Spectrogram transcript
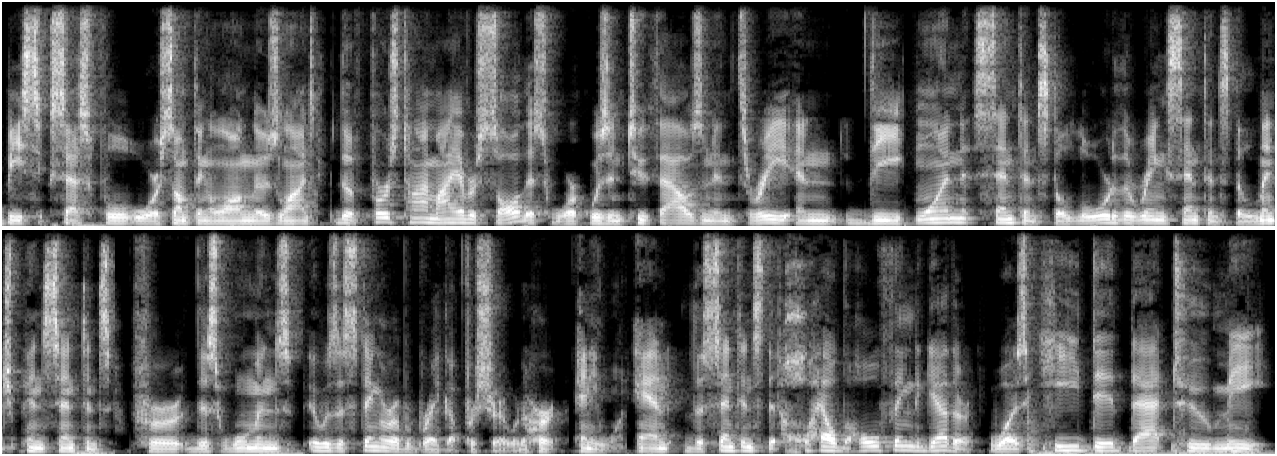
be successful or something along those lines. The first time I ever saw this work was in 2003 and the one sentence, the Lord of the Ring sentence, the linchpin sentence for this woman's, it was a stinger of a breakup for sure. It would have hurt anyone. And the sentence that held the whole thing together was, he did that to me.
